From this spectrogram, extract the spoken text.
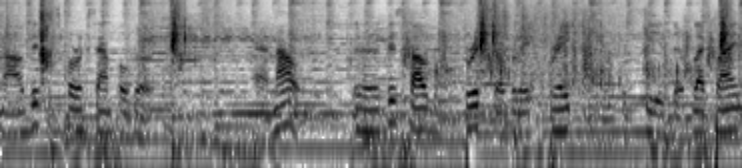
Now this is for example dirt. And now uh, this is how the bricks are break. You can see the black lines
